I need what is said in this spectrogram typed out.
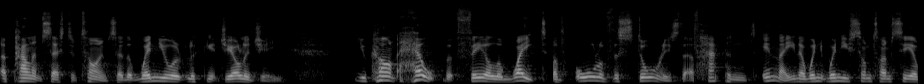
a palimpsest of time, so that when you're looking at geology, you can't help but feel the weight of all of the stories that have happened in there. You know, when, when you sometimes see a,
